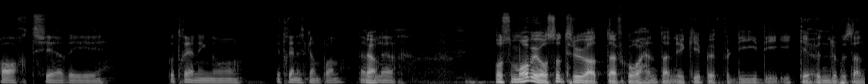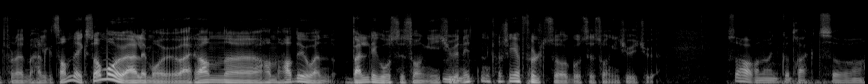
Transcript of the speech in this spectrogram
rart skjer i, på trening og i treningskampene. Det Ja. Og så må vi jo også tro at FK henter en ny keeper fordi de ikke er 100 fornøyd med Helge Sandvik. Så må jo ærlig må vi jo være. Han, eh, han hadde jo en veldig god sesong i 2019, kanskje ikke en fullt så god sesong i 2020. Så har han jo en kontrakt som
